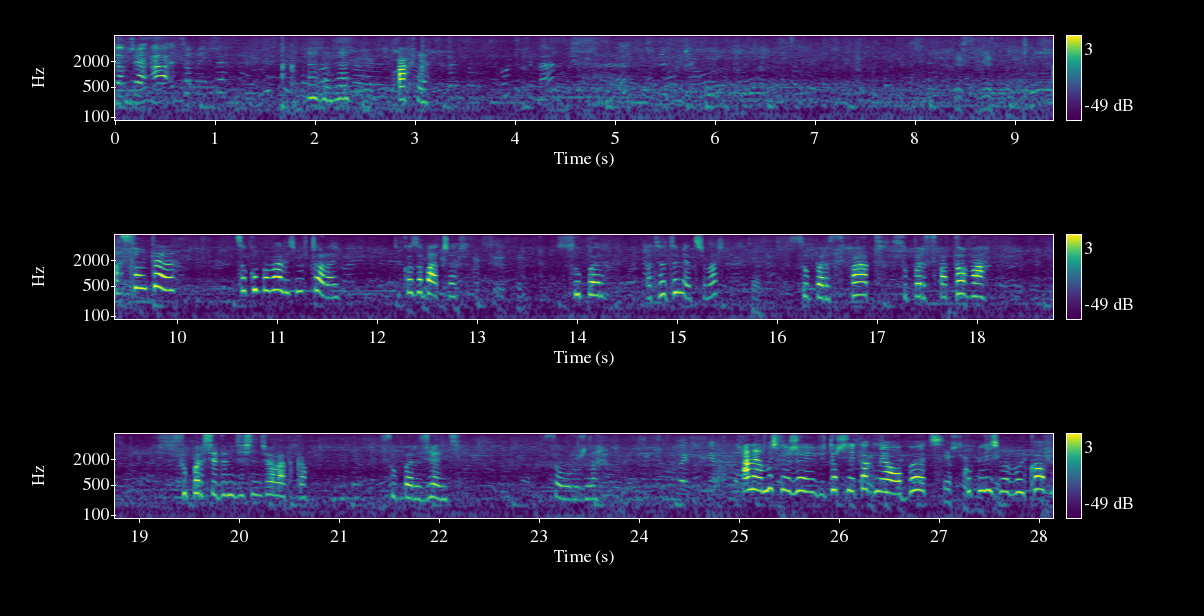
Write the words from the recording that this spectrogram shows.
Dobrze, a co będzie? Mhm. Pachnie. A są te, co kupowaliśmy wczoraj. Tylko zobaczę. Super. A ty, ty mnie trzymasz? Tak. Super swat, super swatowa. Super 70-latka. Super zięć. Są różne. Ale ja myślę, że widocznie tak miało być. Też tak Kupiliśmy wujkowi,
